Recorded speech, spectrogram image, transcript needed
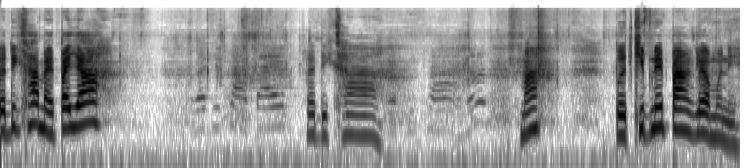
วัสดีค่ะใหม่ปายาสวัสดีค่ะไปสวัสดีค่ะ มา เปิดคลิปในปากแล้วมื้อนี้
